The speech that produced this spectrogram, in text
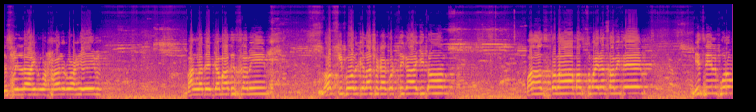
বিসমিল্লাহ রহমান রহিম। বাংলাদেশ জামাত ইসলামী লক্ষ্মীপুর জেলা শাখা কর্তৃক আয়োজিত পাঁচ বাস্তবায়নের দাবিতে মিছিল পূর্ব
